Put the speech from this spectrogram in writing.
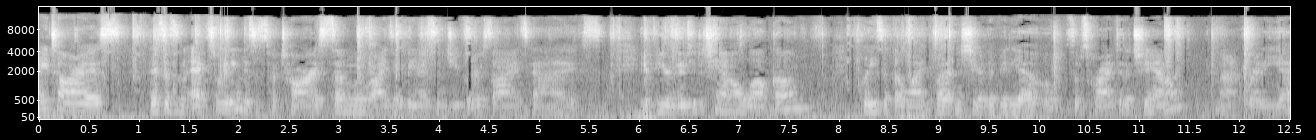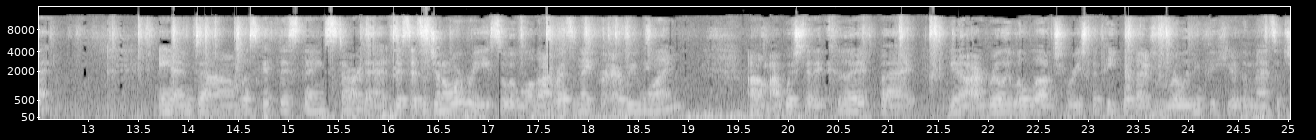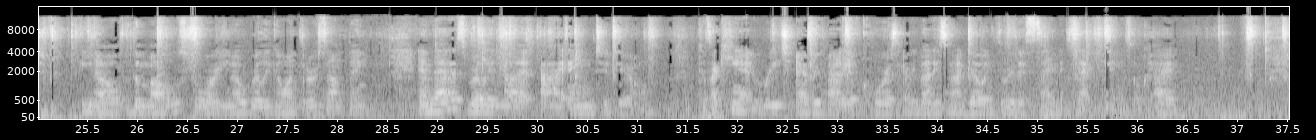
Hey Taurus, this is an ex reading. This is for Taurus, Sun, Moon, Rising, Venus, and Jupiter signs, guys. If you're new to the channel, welcome. Please hit the like button, share the video, subscribe to the channel. Not ready yet. And um, let's get this thing started. This is a general read, so it will not resonate for everyone. Um, I wish that it could, but, you know, I really would love to reach the people that really need to hear the message, you know, the most or, you know, really going through something. And that is really what I aim to do. Because I can't reach everybody, of course. Everybody's not going through the same exact things, okay?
